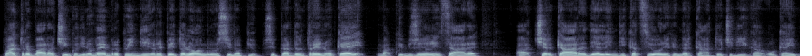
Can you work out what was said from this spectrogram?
4 barra 5 di novembre, quindi ripeto, long non si va più. Si perde un treno, ok, ma qui bisogna iniziare a cercare delle indicazioni che il mercato ci dica ok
